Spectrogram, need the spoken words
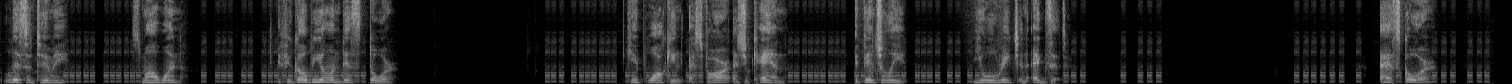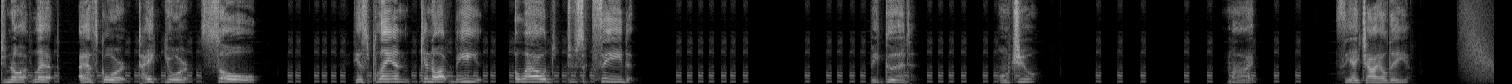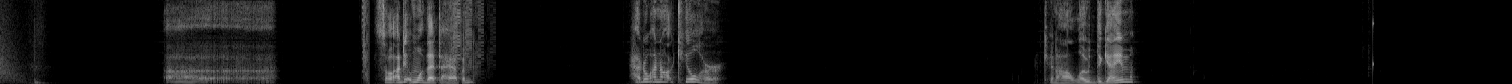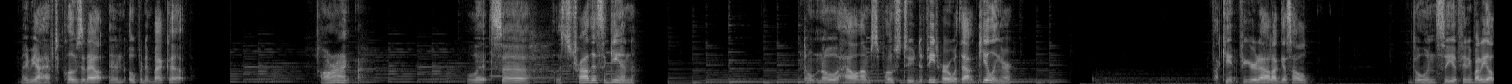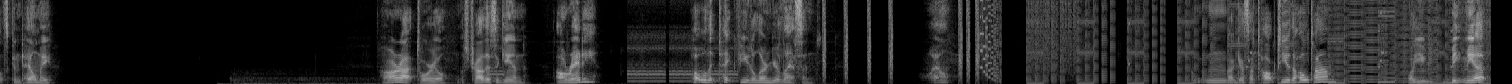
Listen to me, small one. If you go beyond this door, keep walking as far as you can. Eventually, you will reach an exit. Asgore, do not let Asgore take your soul. His plan cannot be allowed to succeed. Be good, won't you? C H I L D. Uh, so I didn't want that to happen. How do I not kill her? Can I load the game? Maybe I have to close it out and open it back up. All right. Let's uh let's try this again. Don't know how I'm supposed to defeat her without killing her. If I can't figure it out, I guess I'll go and see if anybody else can tell me. Alright, Toriel, let's try this again. Already? What will it take for you to learn your lesson? Well, um, I guess I talked to you the whole time? While you beat me up?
